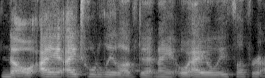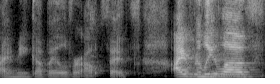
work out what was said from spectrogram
No, I I totally loved it, and I I always love her eye makeup. I love her outfits. I really Mhm. love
